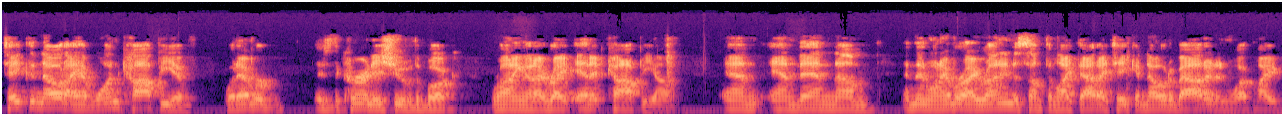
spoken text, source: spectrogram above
take the note. I have one copy of whatever is the current issue of the book running that I write edit copy on, and and then um, and then whenever I run into something like that, I take a note about it and what my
